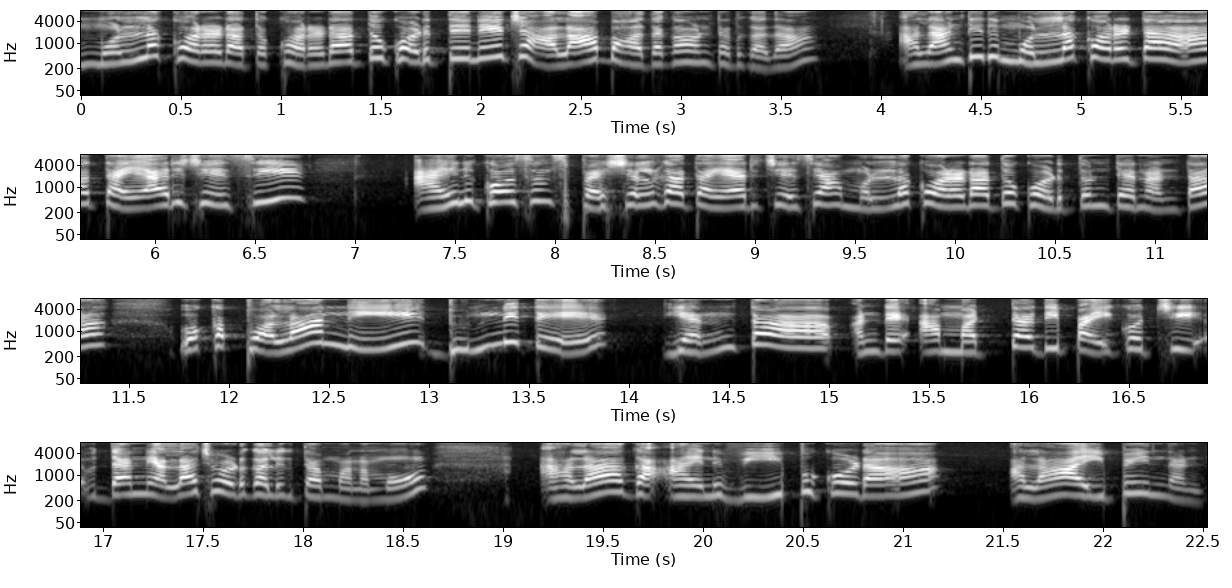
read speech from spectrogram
ముళ్ళ కొరడాతో కొరడాతో కొడితేనే చాలా బాధగా ఉంటుంది కదా. అలాంటిది ముళ్ళ కొరట తయారు చేసి ఆయన కోసం స్పెషల్గా తయారు చేసి ఆ ముళ్ళ కొరడాతో కొడుతుంటేనంట ఒక పొలాన్ని దున్నితే ఎంత అంటే ఆ మట్టి అది పైకొచ్చి దాన్ని ఎలా చూడగలుగుతాం మనము? అలాగా ఆయన వీపు కూడా అలా అయిపోయిందంట.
